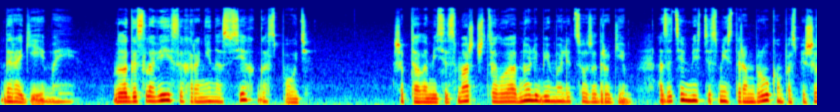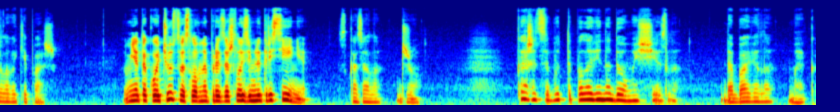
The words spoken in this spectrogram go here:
дорогие мои. Благослови и сохрани нас всех, Господь. — шептала миссис Марч, целуя одно любимое лицо за другим, а затем вместе с мистером Бруком поспешила в экипаж. «У меня такое чувство, словно произошло землетрясение», — сказала Джо. «Кажется, будто половина дома исчезла», — добавила Мэг.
